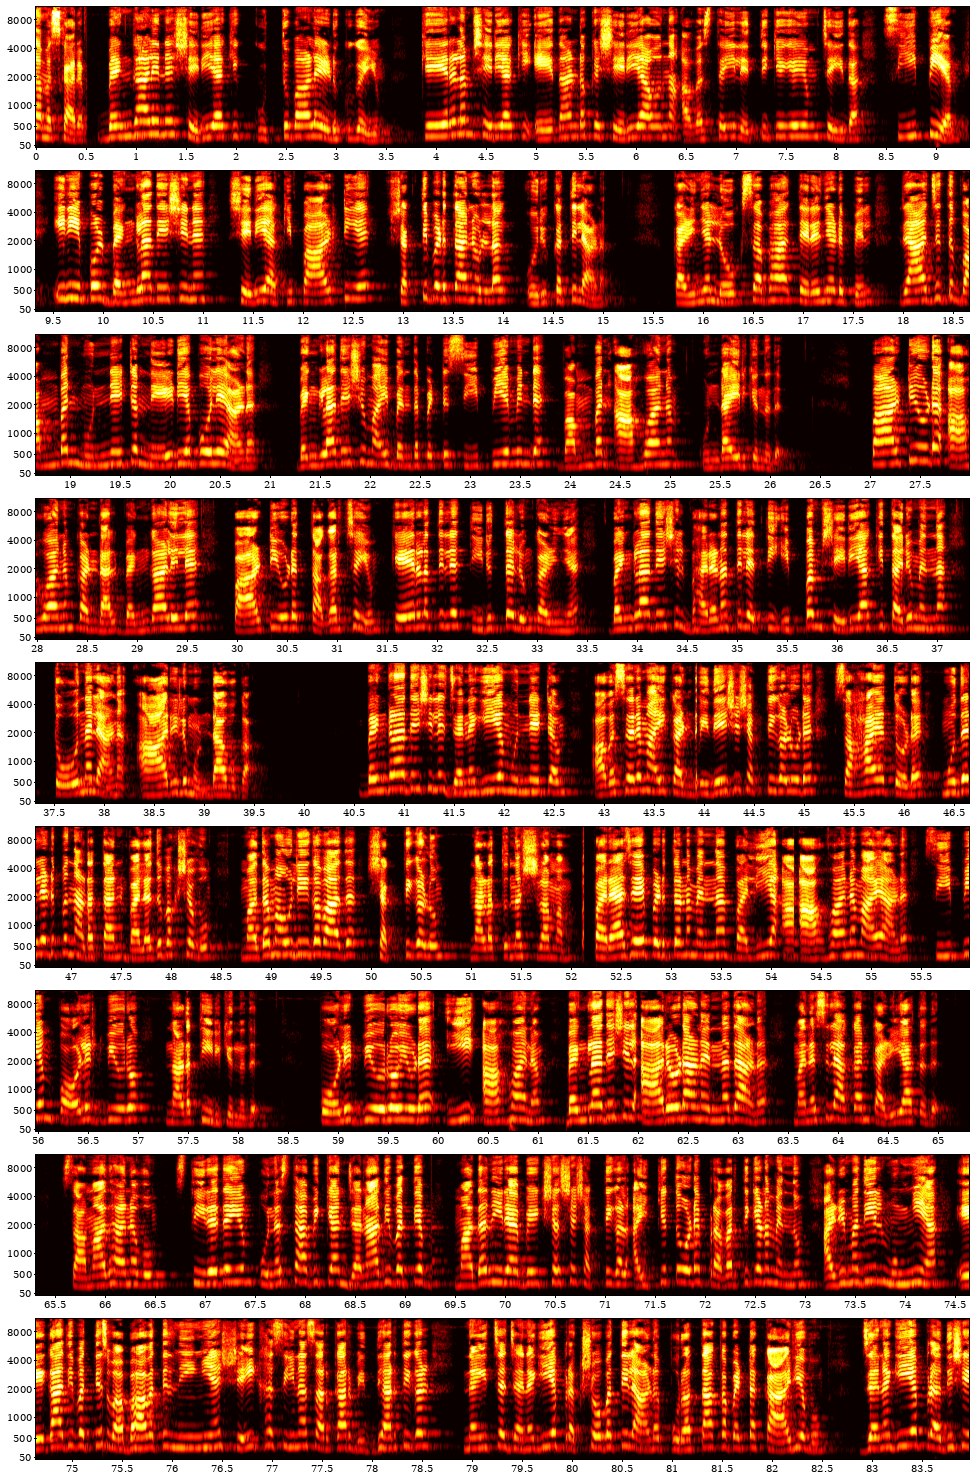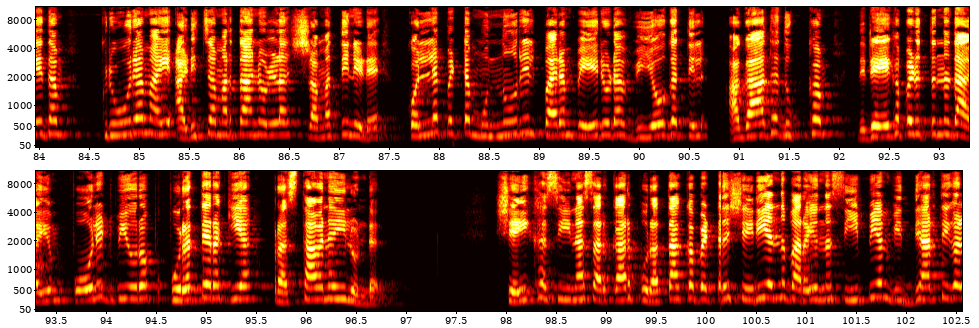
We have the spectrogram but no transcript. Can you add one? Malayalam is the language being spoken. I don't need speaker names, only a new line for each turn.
നമസ്കാരം. ബംഗാളിനെ ശരിയാക്കി കുത്തുപാള എടുക്കുകയും കേരളം ശരിയാക്കി ഏതാണ്ടൊക്കെ ശരിയാവുന്ന അവസ്ഥയിൽ എത്തിക്കുകയും ചെയ്ത സി പി എം ഇനിയിപ്പോൾ ബംഗ്ലാദേശിനെ ശരിയാക്കി പാർട്ടിയെ ശക്തിപ്പെടുത്താനുള്ള ഒരുക്കത്തിലാണ്. കഴിഞ്ഞ ലോക്സഭാ തെരഞ്ഞെടുപ്പിൽ രാജ്യത്ത് വമ്പൻ മുന്നേറ്റം നേടിയ പോലെയാണ് ബംഗ്ലാദേശുമായി ബന്ധപ്പെട്ട് സി പി എമ്മിന്റെ വമ്പൻ ആഹ്വാനം ഉണ്ടായിരിക്കുന്നത്. പാർട്ടിയുടെ ആഹ്വാനം കണ്ടാൽ ബംഗാളിലെ പാർട്ടിയുടെ തകർച്ചയും കേരളത്തിലെ തിരുത്തലും കഴിഞ്ഞ് ബംഗ്ലാദേശിൽ ഭരണത്തിലെത്തി ഇപ്പം ശരിയാക്കി തരുമെന്ന തോന്നലാണ് ആരിലും ഉണ്ടാവുക. ബംഗ്ലാദേശിലെ ജനകീയ മുന്നേറ്റം അവസരമായി കണ്ട് വിദേശ ശക്തികളുടെ സഹായത്തോടെ മുതലെടുപ്പ് നടത്താൻ വലതുപക്ഷവും മതമൗലികവാദ ശക്തികളും നടത്തുന്ന ശ്രമം പരാജയപ്പെടുത്തണമെന്ന വലിയ ആഹ്വാനമായാണ് C P M polit bureau നടത്തിയിരിക്കുന്നത്. പോളിറ്റ് ബ്യൂറോയുടെ ഈ ആഹ്വാനം ബംഗ്ലാദേശിൽ ആരോടാണ് എന്നതാണ് മനസ്സിലാക്കാൻ കഴിയാത്തത്. സമാധാനവും സ്ഥിരതയും പുനഃസ്ഥാപിക്കാൻ ജനാധിപത്യ മതനിരപേക്ഷ ശക്തികൾ ഐക്യത്തോടെ പ്രവർത്തിക്കണമെന്നും അഴിമതിയിൽ മുങ്ങിയ ഏകാധിപത്യ സ്വഭാവത്തിൽ നീങ്ങിയ ഷെയ്ഖ് ഹസീന സർക്കാർ വിദ്യാർത്ഥികൾ നയിച്ച ജനകീയ പ്രക്ഷോഭത്തിലാണ് പുറത്താക്കപ്പെട്ട കാര്യവും ജനകീയ പ്രതിഷേധം ക്രൂരമായി അടിച്ചമർത്താനുള്ള ശ്രമത്തിനിടെ കൊല്ലപ്പെട്ട മുന്നൂറിൽ പരം പേരുടെ വിയോഗത്തിൽ അഗാധ ദുഃഖം രേഖപ്പെടുത്തുന്നതായും പോളിറ്റ് ബ്യൂറോ പുറത്തിറക്കിയ പ്രസ്താവനയിലുണ്ട്. ഷെയ്ഖ് ഹസീന സർക്കാർ പുറത്താക്കപ്പെട്ടത് ശരിയെന്ന് പറയുന്ന സി പി എം വിദ്യാർത്ഥികൾ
